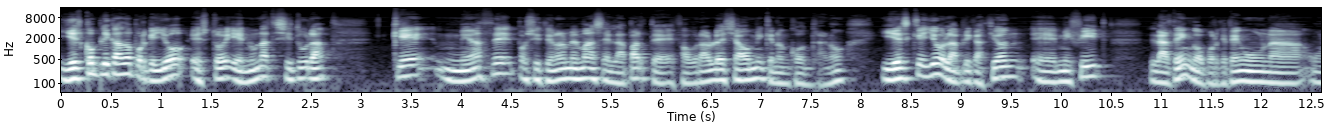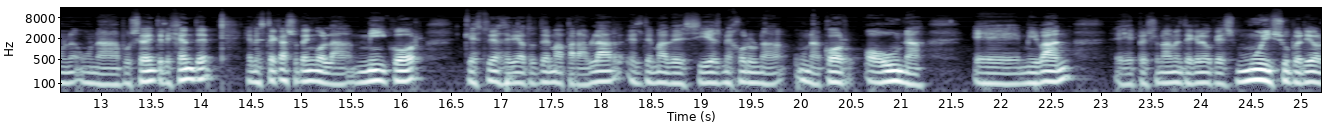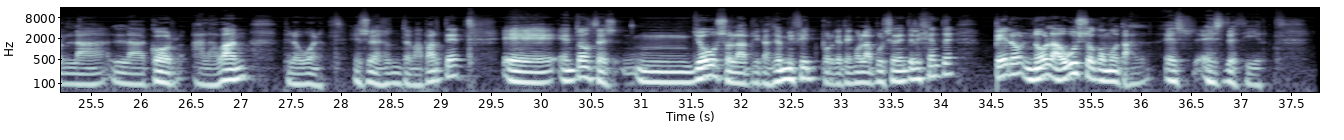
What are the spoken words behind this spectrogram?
Y es complicado porque yo estoy en una tesitura que me hace posicionarme más en la parte favorable de Xiaomi que no en contra, ¿no? Y es que yo la aplicación eh, Mi Fit la tengo porque tengo una, pulsera inteligente. En este caso tengo la Mi Core, que esto ya sería otro tema para hablar. El tema de si es mejor una, una Core o una eh, Mi Band. Eh, personalmente creo que es muy superior la, Core a la Van, pero bueno, eso ya es un tema aparte. Eh, entonces, mm, yo uso la aplicación Mi Fit porque tengo la pulsera inteligente, pero no la uso como tal. Es, es decir,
